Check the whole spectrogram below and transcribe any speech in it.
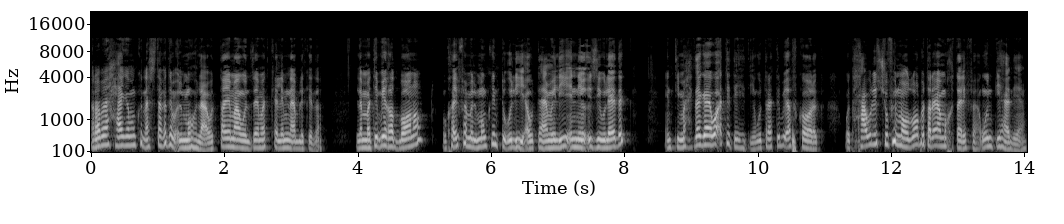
رابع حاجة ممكن أستخدم المهلة أو التايم أوت زي ما اتكلمنا قبل كده. لما تبقي غضبانة وخايفة من اللي ممكن تقوليه أو تعمليه إن يؤذي ولادك انت محتاجة وقت تهدي وترتبي أفكارك وتحاولي تشوفي الموضوع بطريقة مختلفة وانت هادية.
